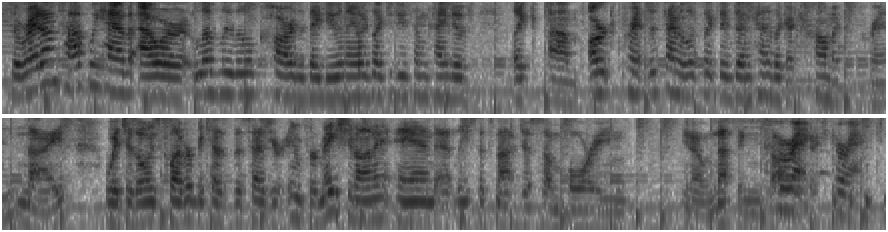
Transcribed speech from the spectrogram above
So right on top we have our lovely little card that they do, and they always like to do some kind of like um, art print. This time it looks like they've done kind of like a comic print. Nice. Which is always clever because this has your information on it, and at least it's not just some boring, you know, nothing card. Correct, correct.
